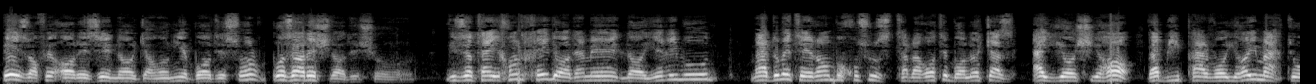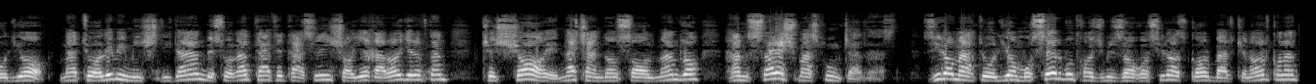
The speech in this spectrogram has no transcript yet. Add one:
به اضافه آرزه ناگهانی باد سرخ گزارش داده شد. میرزا خان خیلی آدم لایقی بود. مردم تهران به خصوص طبقات بالا که از عیاشی ها و بیپروایی های محدودیا مطالبی میشنیدند به سرعت تحت تاثیر این شایعه قرار گرفتند که شاه نچندان سالمند را همسرش مسموم کرده است. زیرا مهدولیا مصر بود حاج میرزا آقاسی را از کار برکنار کنند.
